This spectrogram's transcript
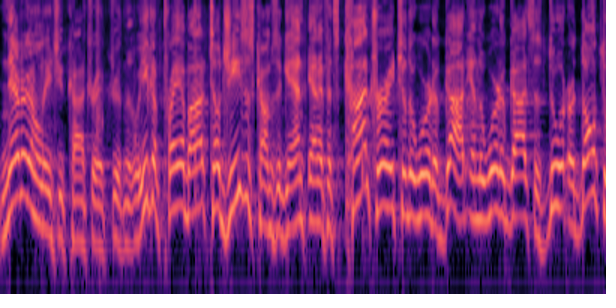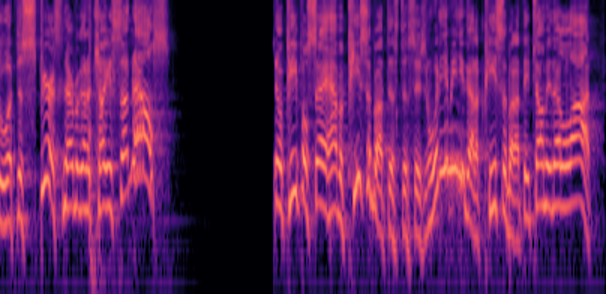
Never going to lead you contrary to the truth. Well, you can pray about it till Jesus comes again, and if it's contrary to the word of God, and the word of God says do it or don't do it, the Spirit's never going to tell you something else. You know, people say I have a peace about this decision. What do you mean you got a peace about it? They tell me that a lot.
